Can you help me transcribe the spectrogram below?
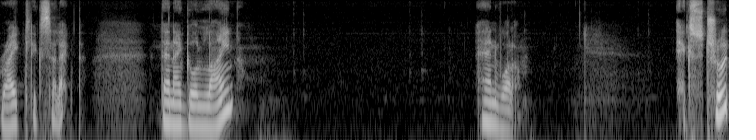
Right click select. Then I go line, and voila. Extrude,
